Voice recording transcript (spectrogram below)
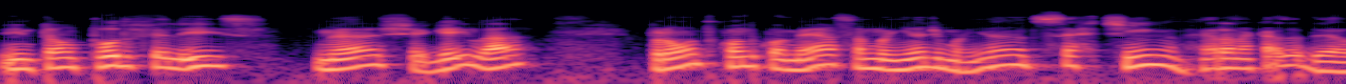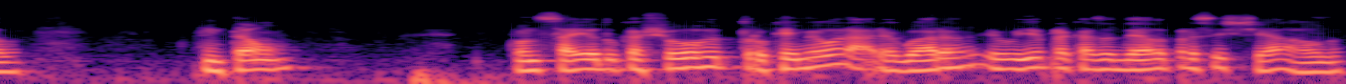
Então, todo feliz, né? Cheguei lá, pronto, quando começa, amanhã de manhã, certinho, era na casa dela. Então, quando saía do cachorro, troquei meu horário. Agora eu ia para casa dela para assistir a aula,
